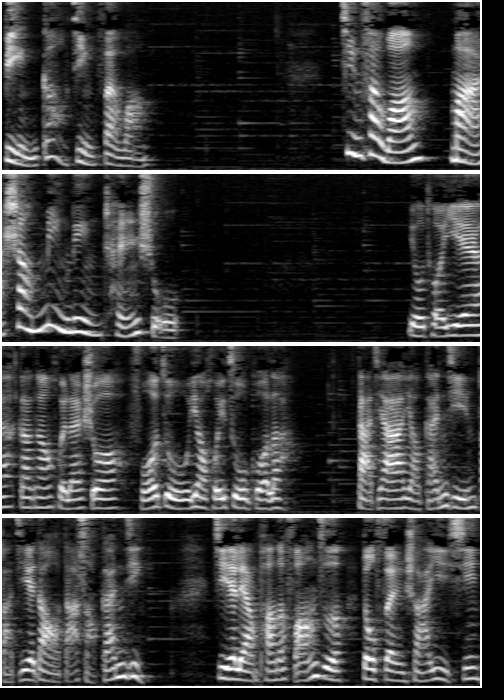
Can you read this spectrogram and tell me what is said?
禀告净饭王。净饭王马上命令臣属。优陀耶刚刚回来，说佛祖要回祖国了，大家要赶紧把街道打扫干净，街两旁的房子都粉刷一新，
